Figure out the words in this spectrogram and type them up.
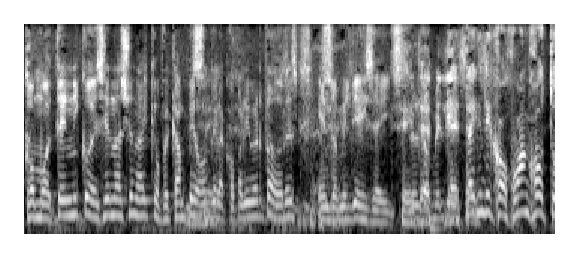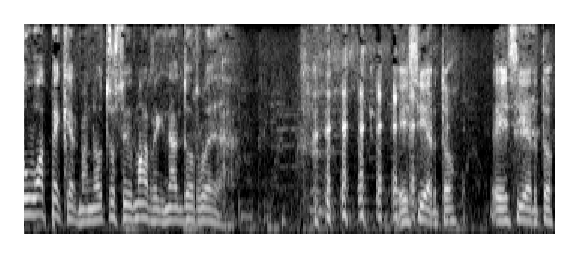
como técnico de ese nacional que fue campeón Sí. de la Copa Libertadores en 2016. Sí, de, de técnico Juanjo tuvo a Peckerman, nosotros tuvimos a Reinaldo Rueda. Es cierto, es cierto.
